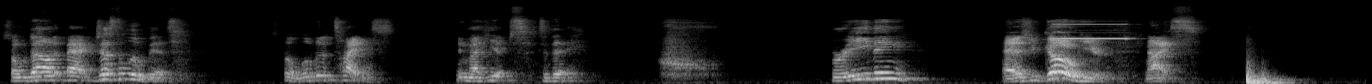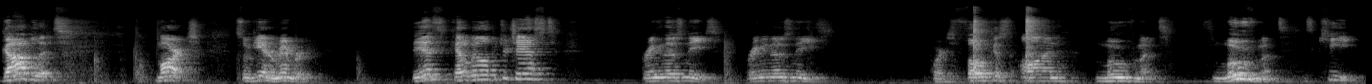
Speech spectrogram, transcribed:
So I'm dialing it back just a little bit. Just feel a little bit of tightness in my hips today. Breathing as you go here. Nice. Goblet march. So again, remember, this kettlebell up at your chest, Bringing those knees. Bringing those knees. We're just focused on movement. Movement is key.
